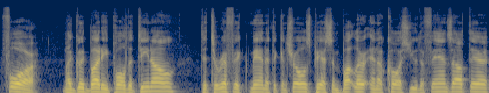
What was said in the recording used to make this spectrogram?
for my good buddy Paul Dottino, the terrific man at the controls, Pearson Butler, and of course you, the fans out there.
